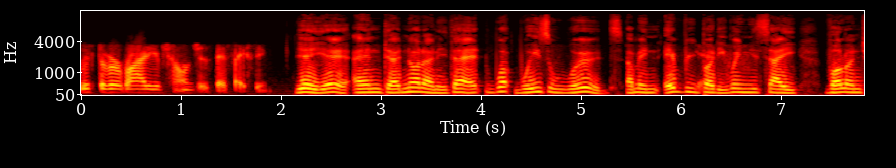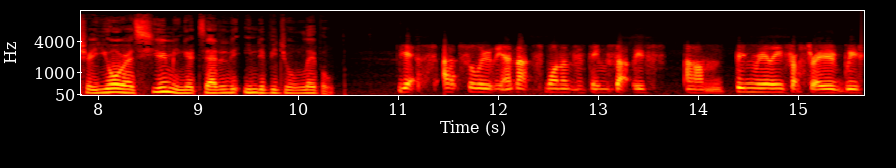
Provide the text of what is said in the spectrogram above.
with the variety of challenges they're facing. Yeah, yeah, and uh, not only that, what weasel words? I mean, everybody, when you say voluntary, you're assuming it's at an individual level. Yes, absolutely, and that's one of the things that we've um, been really frustrated with.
